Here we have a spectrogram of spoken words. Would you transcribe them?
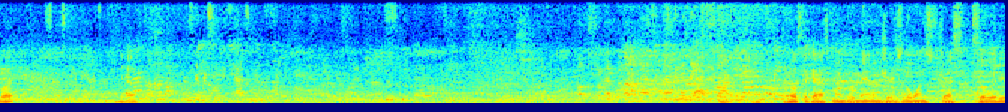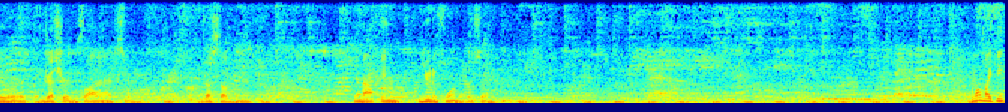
What? Yeah. Most of the cast member managers are the ones dressed still with either dress shirt and slacks or dressed up in. They're not in uniform per se. Come on, Mikey.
